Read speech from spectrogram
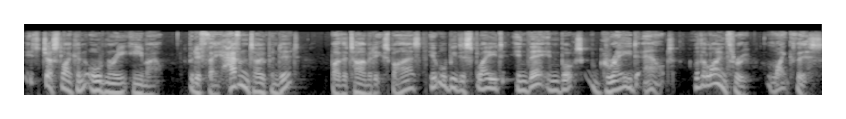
it's just like an ordinary email. But if they haven't opened it by the time it expires, it will be displayed in their inbox grayed out with a line through, like this.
